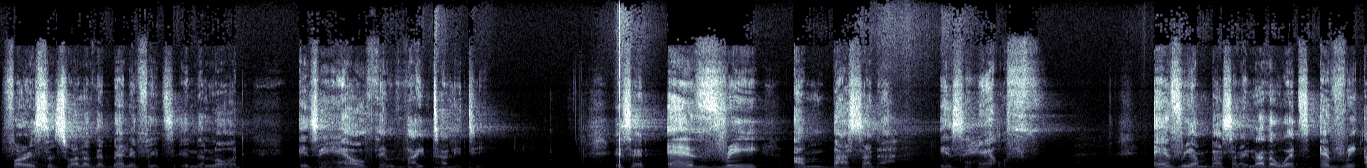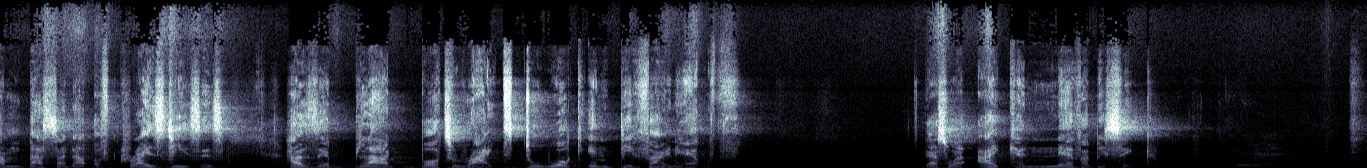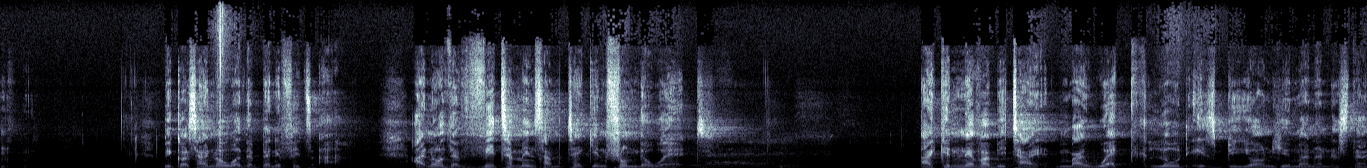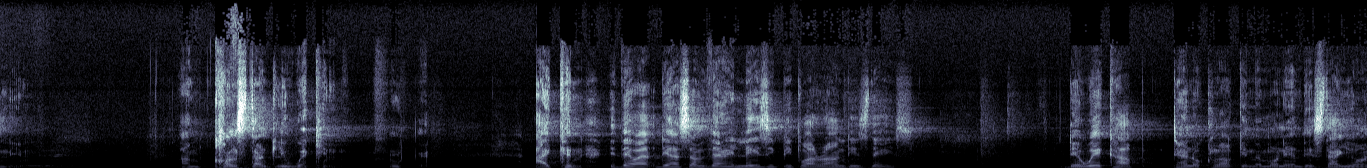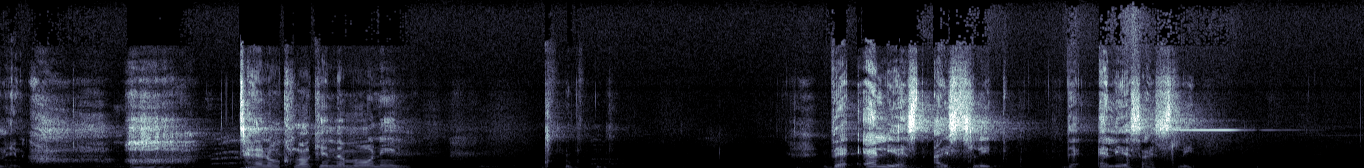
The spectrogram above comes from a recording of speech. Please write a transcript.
For instance, one of the benefits in the Lord is health and vitality. It said, every ambassador is health. Every ambassador. In other words, every ambassador of Christ Jesus has a blood bought right to walk in divine health. That's why I can never be sick. Because I know what the benefits are. I know the vitamins I'm taking from the word. I can never be tired. My workload is beyond human understanding. I'm constantly working. I can there are there are some very lazy people around these days. They wake up 10 o'clock in the morning and they start yawning. Ah, 10 o'clock in the morning. The earliest I sleep, the earliest I sleep,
